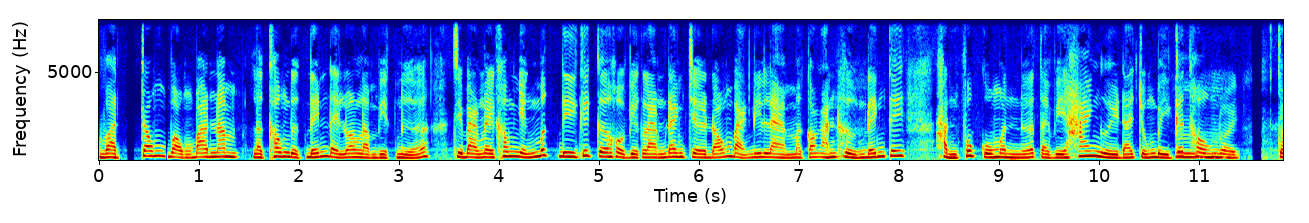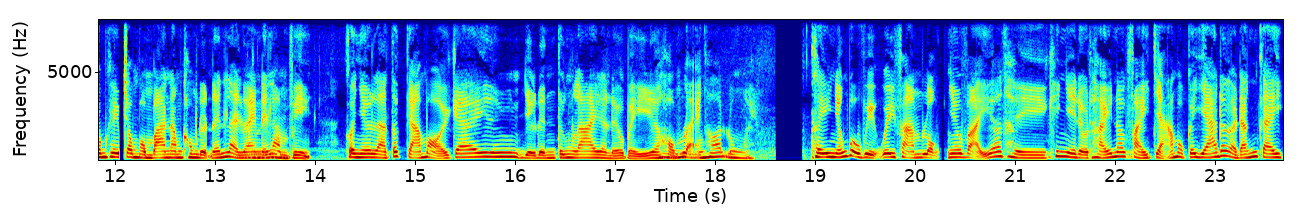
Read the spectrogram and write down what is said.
Và trong vòng 3 năm là không được đến Đài Loan làm việc nữa. Thì bạn này không những mất đi cái cơ hội việc làm đang chờ đón bạn đi làm mà còn ảnh hưởng đến cái hạnh phúc của mình nữa tại vì hai người đã chuẩn bị kết hôn rồi. Trong khi trong vòng 3 năm không được đến Đài Loan để làm việc, coi như là tất cả mọi cái dự định tương lai là đều bị hỗn loạn hết luôn rồi. Thì những vụ việc vi phạm luật như vậy á, thì khi Nhi đều thấy nó phải trả một cái giá rất là đắng cay.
